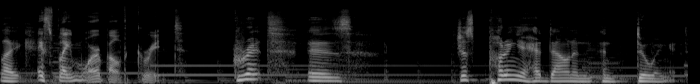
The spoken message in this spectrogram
Like Explain more about grit. grit is just putting your head down and, and doing it.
